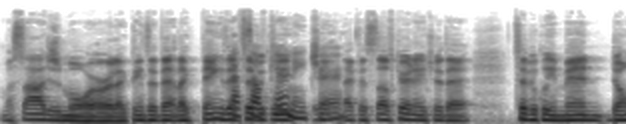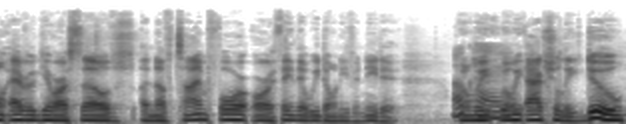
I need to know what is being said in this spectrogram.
massages more or like things like that, like things that That typically nature. like the self care nature that typically men don't ever give ourselves enough time for or think that we don't even need it. When we Okay. when we actually do,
